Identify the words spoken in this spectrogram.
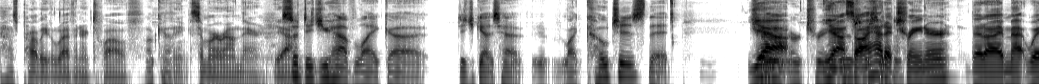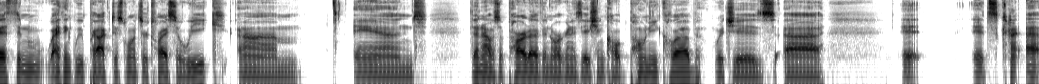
I was probably eleven or twelve. Okay. I think somewhere around there. Yeah, So did you have like uh, did you guys have like coaches that yeah, yeah. So I had a trainer that I met with, and I think we practiced once or twice a week. Um, and then I was a part of an organization called Pony Club, which is uh, it it's kind uh,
